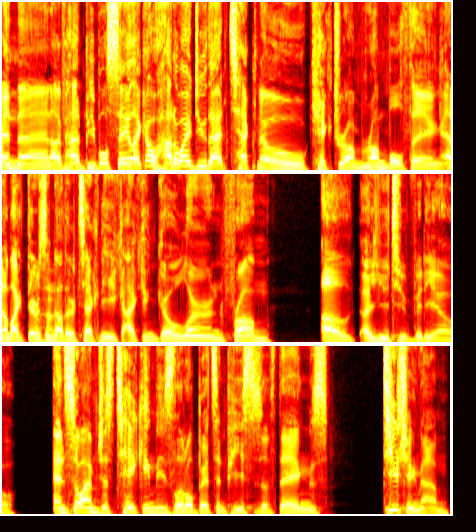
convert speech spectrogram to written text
And then I've had people say, like, oh, how do I do that techno kick drum rumble thing? And I'm like, there's Uh-huh. another technique I can go learn from a, a YouTube video. And so I'm just taking these little bits and pieces of things, teaching them.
